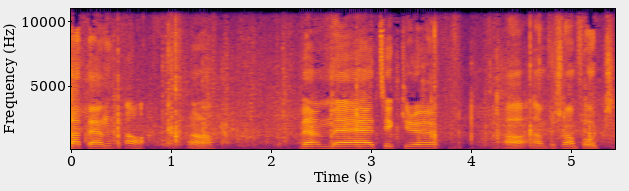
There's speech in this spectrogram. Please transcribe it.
Satt den? Ja. Ja. Vem eh, tycker du... Ja, han försvann fort.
